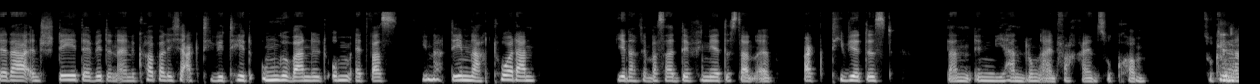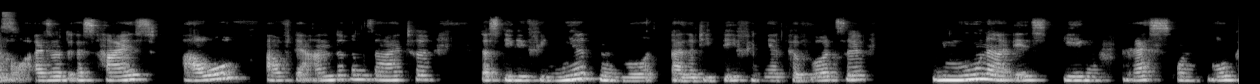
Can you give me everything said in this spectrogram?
der da entsteht, der wird in eine körperliche Aktivität umgewandelt, um etwas, je nachdem nach Tor dann, je nachdem, was er definiert ist, dann äh, aktiviert ist, dann in die Handlung einfach reinzukommen. So genau, also es heißt auch auf der anderen Seite, dass die definierten Wurzel, also die definierte Wurzel immuner ist gegen Stress und Druck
